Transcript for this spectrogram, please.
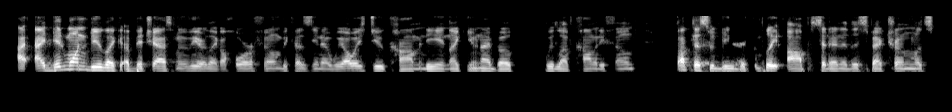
I, I did want to do like a bitch ass movie or like a horror film because you know we always do comedy and like you and I both we love comedy films. Thought this would be the complete opposite end of the spectrum. Let's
